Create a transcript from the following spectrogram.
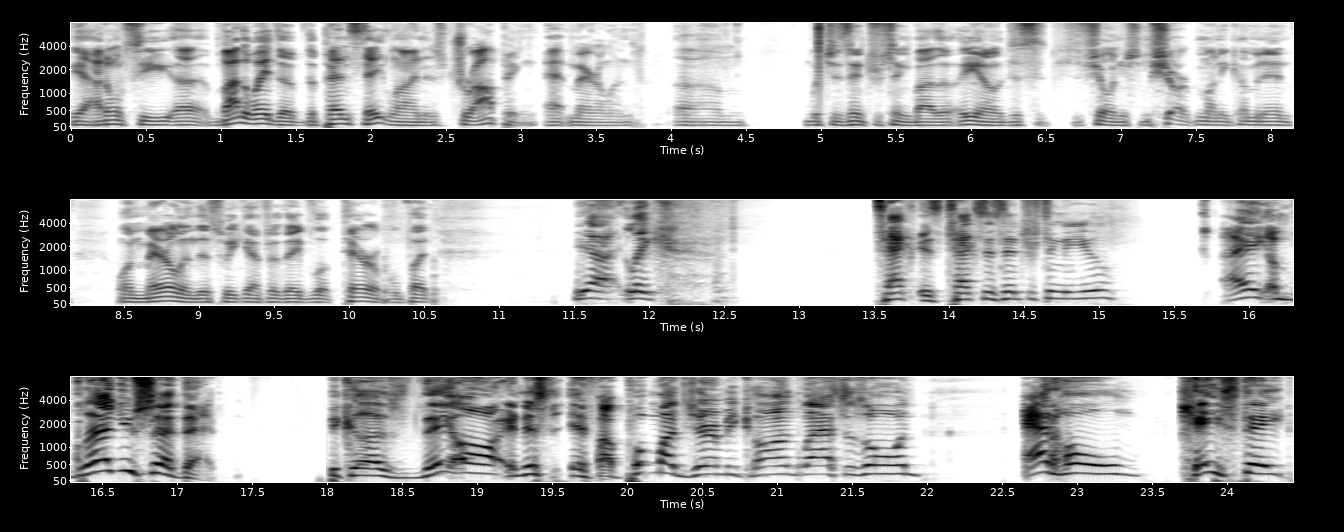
Yeah, I don't see. Uh, by the way, the the Penn State line is dropping at Maryland, um, which is interesting. By the you know, just showing you some sharp money coming in on Maryland this week after they've looked terrible. But yeah, like, Tex is Texas interesting to you? I, I'm glad you said that because they are, and this, if I put my Jeremy Conn glasses on, at home, K State,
